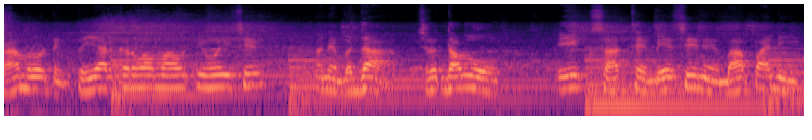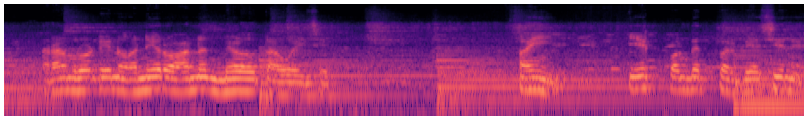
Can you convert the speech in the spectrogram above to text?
રામરોટી તૈયાર કરવામાં આવતી હોય છે અને બધા શ્રદ્ધાળુઓ એક સાથે બેસીને બાપાની રામરોટીનો અનેરો આનંદ મેળવતા હોય છે. અહીં એક પંગત પર બેસીને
